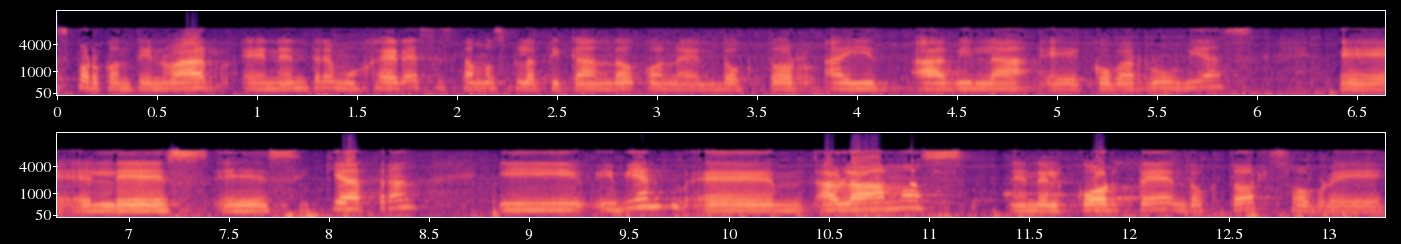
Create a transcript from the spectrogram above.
Gracias por continuar en Entre Mujeres. Estamos platicando con el doctor Aid Ávila eh, Covarrubias. Eh, él es eh, psiquiatra. Y, bien, eh, hablábamos en el corte, doctor, sobre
